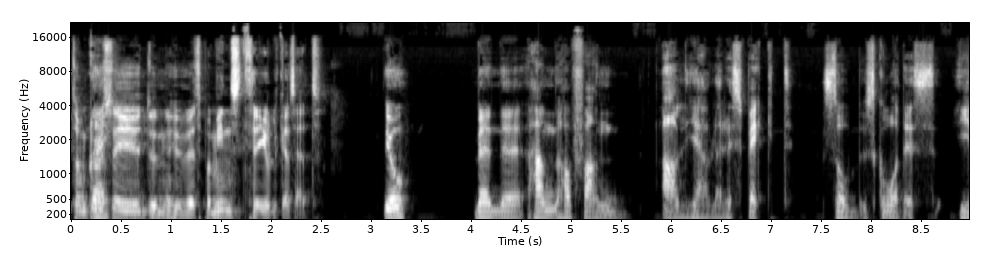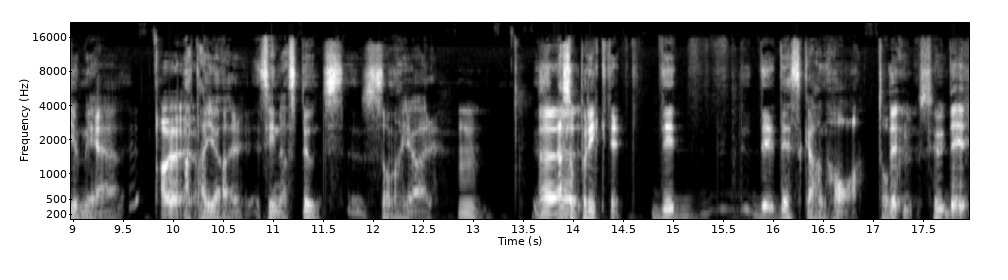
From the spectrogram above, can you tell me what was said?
Tom Cruise är ju dum i huvudet på minst tre olika sätt. Jo, men eh, han har fan all jävla respekt som skådis i och med Ja, ja, ja. att han gör sina stunts som han gör. Mm. Alltså Eh, på riktigt. Det, det, det ska han ha, Tom Det- Cruise. Det,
